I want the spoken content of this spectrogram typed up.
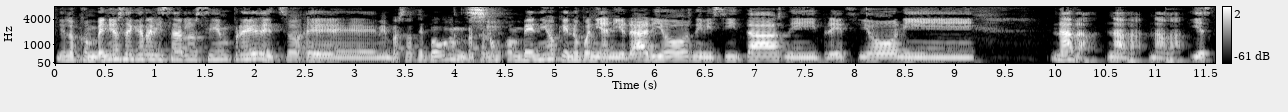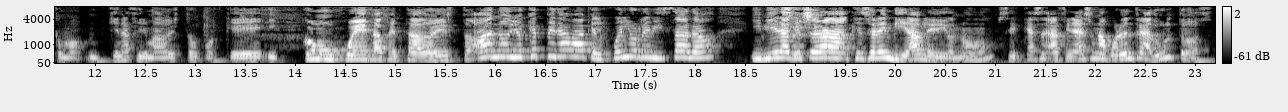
Y los convenios hay que revisarlos siempre. De hecho, eh, me pasó hace poco que me pasaron Sí. un convenio que no ponía ni horarios, ni visitas, ni precio, ni nada, nada, nada. Y es como, ¿quién ha firmado esto? ¿Por qué? ¿Y cómo un juez ha aceptado esto? Ah, no, yo es que esperaba que el juez lo revisara y viera Sí, que, eso sí. era, que eso era inviable. Digo, no, si es que al final es un acuerdo entre adultos.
